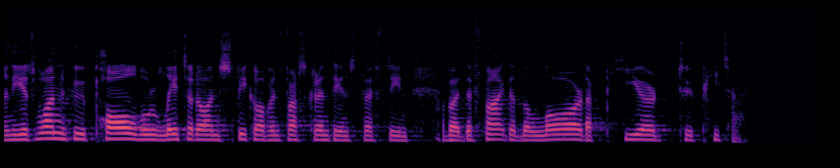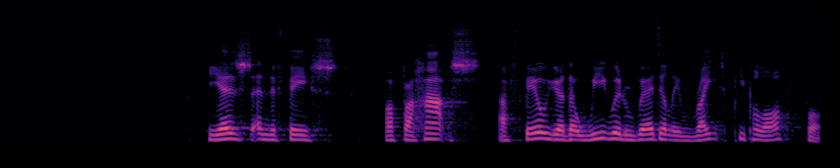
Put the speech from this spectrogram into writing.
And he is one who Paul will later on speak of in 1 Corinthians 15 about the fact that the Lord appeared to Peter. He is in the face of perhaps a failure that we would readily write people off for.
